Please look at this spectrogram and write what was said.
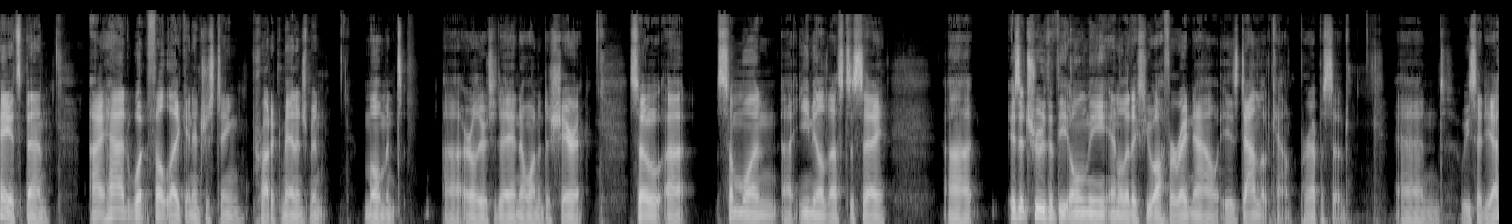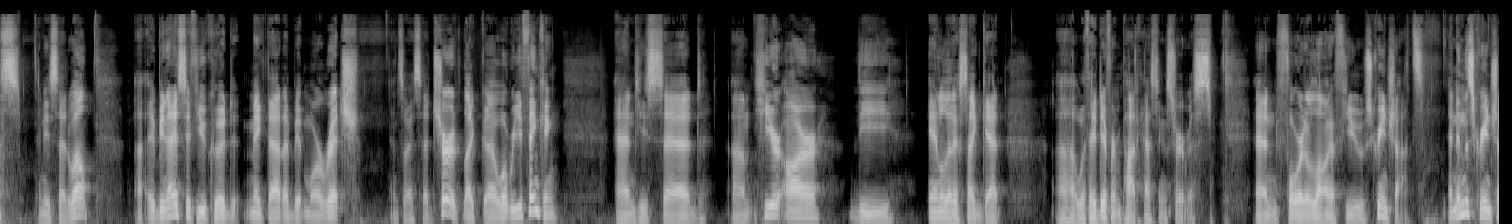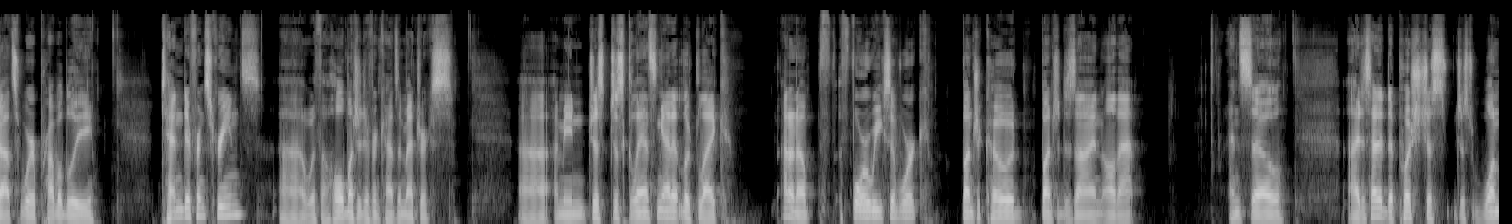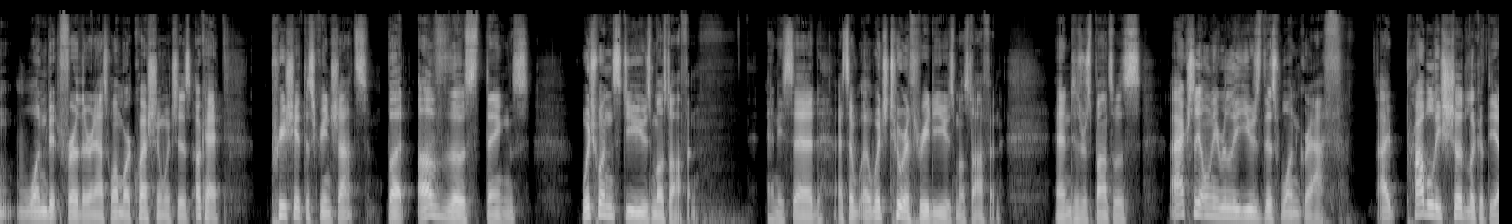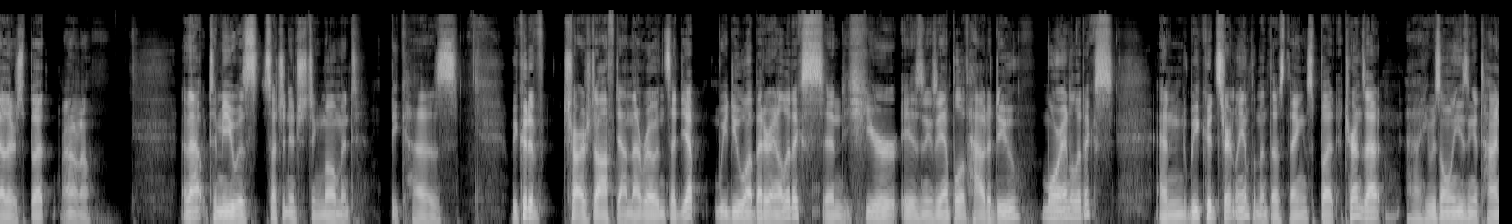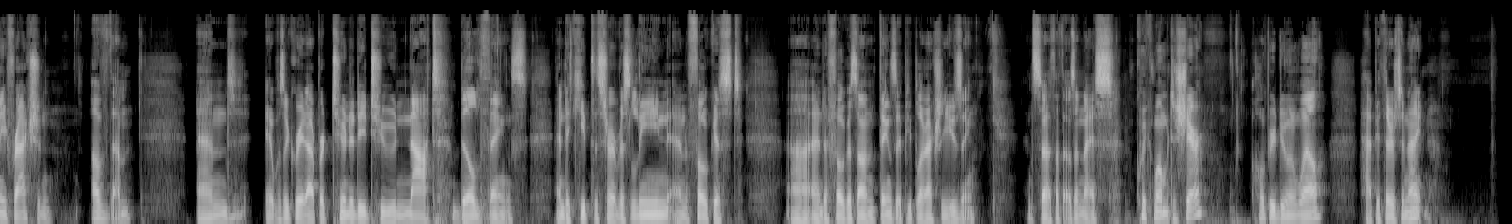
Hey, it's Ben. I had what felt like an interesting product management moment uh, earlier today, and I wanted to share it. So, uh, someone uh, emailed us to say, uh, Is it true that the only analytics you offer right now is download count per episode? And we said yes. And he said, Well, uh, it'd be nice if you could make that a bit more rich. And so I said, Sure. Like, uh, what were you thinking? And he said, um, Here are the analytics I get uh, with a different podcasting service and forward along a few screenshots. And in the screenshots were probably 10 different screens uh, with a whole bunch of different kinds of metrics. Uh, I mean, just just glancing at it looked like, I don't know, four weeks of work, bunch of code, bunch of design, all that. And so I decided to push just just one one bit further and ask one more question, which is, okay, appreciate the screenshots, but of those things, which ones do you use most often? And he said, I said, which two or three do you use most often? And his response was, I actually only really use this one graph. I probably should look at the others, but I don't know. And that to me was such an interesting moment because we could have charged off down that road and said, yep, we do want better analytics. And here is an example of how to do more analytics. And we could certainly implement those things. But it turns out uh, he was only using a tiny fraction of them. And it was a great opportunity to not build things and to keep the service lean and focused uh, and to focus on things that people are actually using. And so I thought that was a nice quick moment to share. Hope you're doing well. Happy Thursday night.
